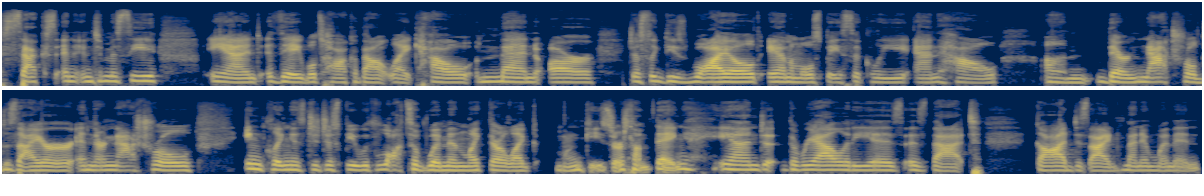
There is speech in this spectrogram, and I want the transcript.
sex and intimacy and they will talk about like how men are just like these wild animals basically and how um, their natural desire and their natural inkling is to just be with lots of women like they're like monkeys or something and the reality is is that God designed men and women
